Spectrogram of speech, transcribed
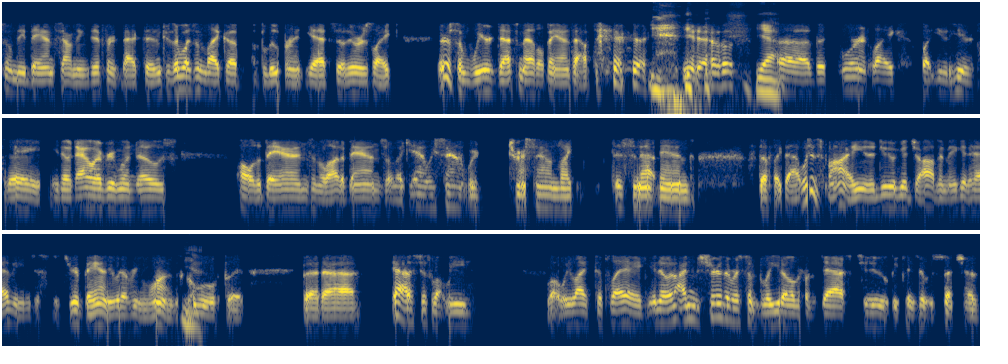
so many bands sounding different back then because there wasn't like a, a blueprint yet. So there was like there were some weird death metal bands out there, you know, Yeah. uh, that weren't like what you'd hear today. You know, now everyone knows all the bands, and a lot of bands are like, yeah, we sound we're trying to sound like this and that band, stuff like that, which is fine. You know, do a good job and make it heavy. And Just it's your band, do whatever you want. It's Yeah. cool, but but uh, yeah, it's just what we what we like to play. You know, and I'm sure there was some bleed over from Death too because it was such a,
